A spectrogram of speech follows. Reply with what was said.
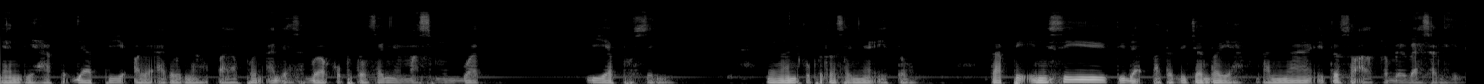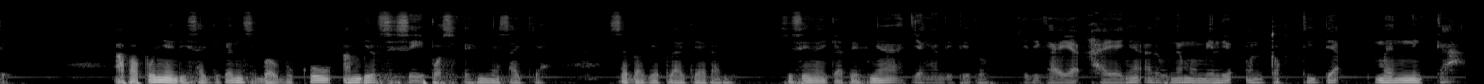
yang dihadapi oleh Aruna walaupun ada sebuah keputusan yang masih membuat dia pusing dengan keputusannya itu. Tapi ini sih tidak patut dicontoh ya, karena itu soal kebebasan hidup. Apa pun yang disajikan sebuah buku, ambil sisi positifnya saja sebagai pelajaran. Sisi negatifnya jangan ditiru. Jadi kayak kayaknya Aruna memilih untuk tidak menikah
